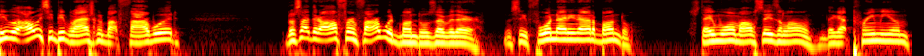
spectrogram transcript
people. I always see people asking about firewood. Looks like they're offering firewood bundles over there. Let's see, four ninety nine a bundle. Stay warm all season long. They got premium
